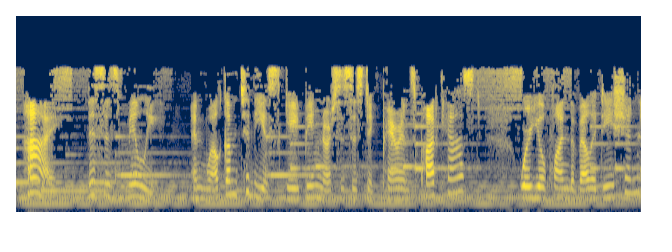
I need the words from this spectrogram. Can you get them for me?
Hi, this is Millie, and welcome to the Escaping Narcissistic Parents podcast, where you'll find the validation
